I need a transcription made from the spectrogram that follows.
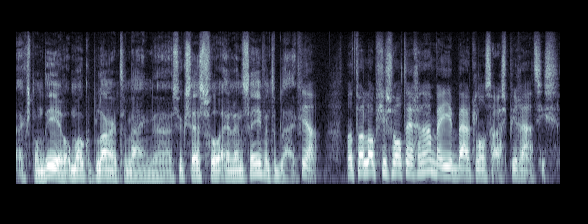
expanderen... om ook op lange termijn succesvol en renstevend te blijven. Ja. Want waar loop je zoal tegenaan bij je buitenlandse aspiraties?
